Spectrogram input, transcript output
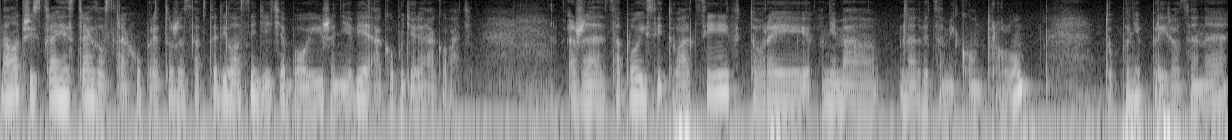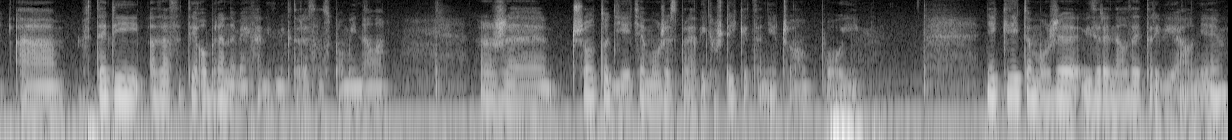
najlepší strach je strach zo strachu, pretože sa vtedy vlastne dieťa bojí, že nevie, ako bude reagovať že sa bojí situácií, v ktorej nemá nad vecami kontrolu. To úplne prirodzené a vtedy zase tie obranné mechanizmy, ktoré som spomínala. Že čo to dieťa môže spraviť vždy, keď sa niečoho bojí. Niekedy to môže vyzerať naozaj triviálne,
